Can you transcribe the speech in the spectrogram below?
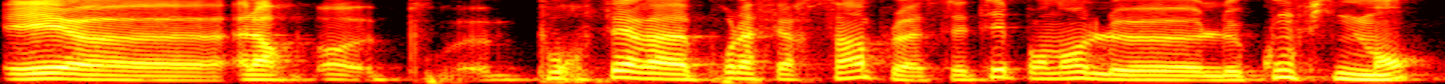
Et euh, alors, pour, faire, pour la faire simple, c'était pendant le, le confinement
